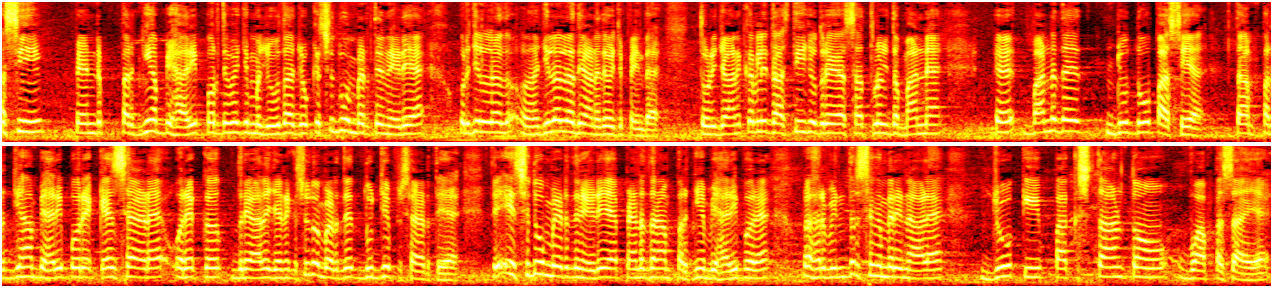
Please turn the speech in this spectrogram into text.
ਅਸੀਂ ਪਿੰਡ ਪਰਗੀਆਂ ਬਿਹਾਰੀਪੁਰ ਦੇ ਵਿੱਚ ਮੌਜੂਦ ਆ, ਜੋ ਕਿ ਸਿੱਧੂ ਅੰਬਰ ਦੇ ਨੇੜੇ ਹੈ ਔਰ ਜ਼ਿਲ੍ਹਾ ਜ਼ਿਲ੍ਹਾ ਲੁਧਿਆਣੇ ਦੇ ਵਿੱਚ ਪੈਂਦਾ ਹੈ। ਥੋੜੀ ਜਾਣਕਾਰੀ ਲਈ ਦੱਸਦੀ ਜੋ ਦਰਿਆ ਸਤਲੁਜ ਦਾ ਬੰਨ ਹੈ, ਇਹ ਬੰਨ ਦੇ ਜੋ ਦੋ ਪਾਸੇ ਹੈ ਤਾਂ ਪਰਜੀਆਂ ਬਿਹਾਰੀਪੁਰ ਇੱਕ ਇਸ ਸਾਈਡ ਹੈ ਔਰ ਇੱਕ ਦਰਿਆ ਦੇ ਜਾਨੀ ਕਿ ਸਿੱਧੂ ਮੇੜ ਦੇ ਦੂਜੇ ਸਾਈਡ ਤੇ ਹੈ। ਤੇ ਇਹ ਸਿੱਧੂ ਮੇੜ ਦੇ ਨੇੜੇ ਹੈ, ਪਿੰਡ ਦਾ ਨਾਮ ਪਰਗੀਆਂ ਬਿਹਾਰੀਪੁਰ ਹੈ। ਪਰ ਹਰਵਿੰਦਰ ਸਿੰਘ ਮੇਰੇ ਨਾਲ ਹੈ, ਜੋ ਕਿ ਪਾਕਿਸਤਾਨ ਤੋਂ ਵਾਪਸ ਆਏ ਹੈ।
